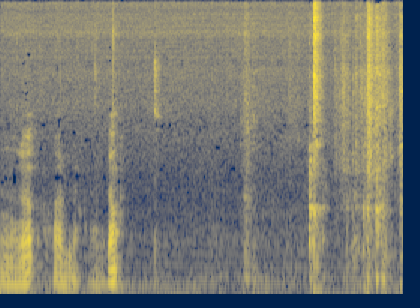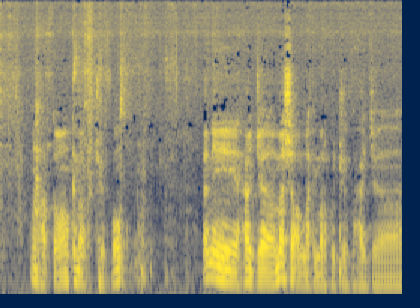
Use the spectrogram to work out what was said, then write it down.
هنا هذا ونحطوهم كما راكم تشوفوا. يعني حاجة ما شاء الله كما راكم تشوفوا حاجة.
